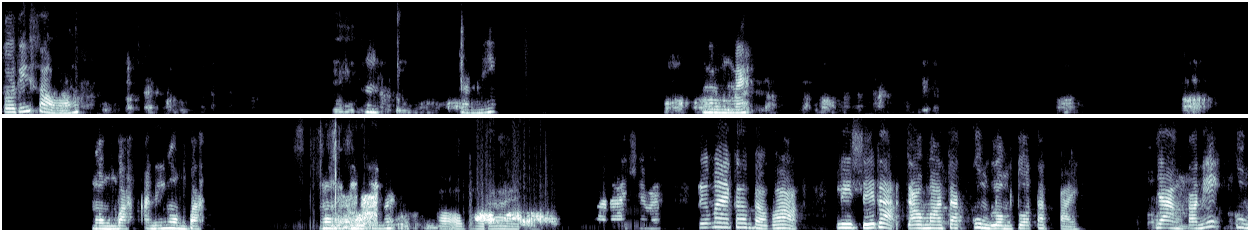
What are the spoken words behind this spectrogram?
ตัวที่สองอืมแบบนี้งงไหมงงปะอันนี้งงปะงงจริงๆไหมพอพอได้ได้ใช่ไหมหรือไม่ก็แบบว่ารีเซ็ตอะจะเอามาจากกลุ่มลมตัวตัดไป อย่างตอนนี้กลุ่ม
